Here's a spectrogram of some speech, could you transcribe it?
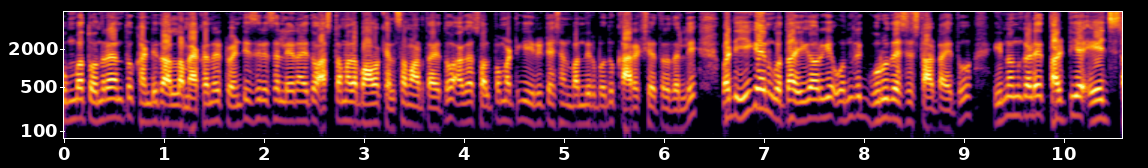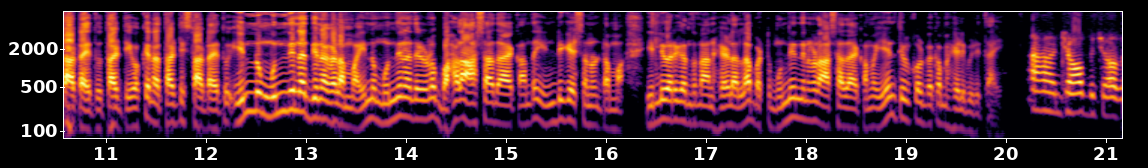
ತುಂಬ ತೊಂದರೆ ಅಂತೂ ಖಂಡಿತ ಅಲ್ಲಮ್ಮ ಯಾಕಂದರೆ ಟ್ವೆಂಟಿ ಸೀರೀಸಲ್ಲಿ ಏನಾಯಿತು ಅಷ್ಟಮದ ಭಾವ ಕೆಲಸ ಮಾಡ್ತಾ ಇತ್ತು. ಆಗ ಸ್ವಲ್ಪ ಮಟ್ಟಿಗೆ ಇರಿಟೇಷನ್ ಬಂದಿರ್ಬೋದು ಕಾರ್ಯಕ್ಷೇತ್ರದಲ್ಲಿ. ಬಟ್ ಈಗ ಏನು ಗೊತ್ತಾ? ಈಗ ಅವರಿಗೆ ಒಂದು ಗುರುದೇಶ ಸ್ಟಾರ್ಟ್ ಆಯಿತು. ಇನ್ನೊಂದು ಕಡೆ ತರ್ಟಿಯ ಏಜ್ ಸ್ಟಾರ್ಟ್ ಆಯಿತು ತರ್ಟಿ ಓಕೆನಾ ತರ್ಟಿ ಸ್ಟಾರ್ಟ್ ಆಯಿತು. ಇನ್ನು ಮುಂದಿನ ದಿನಗಳಮ್ಮ ಇನ್ನು ಮುಂದಿನ ದಿನಗಳು ಬಹಳ ಆಶಾದಾಯಕ ಅಂತ ಇಂಡಿಕೇಶನ್ ಉಂಟಮ್ಮ. ಇಲ್ಲಿವರೆಗಂತೂ ನಾನು ಹೇಳಲ್ಲ ಬಟ್ ಮುಂದಿನ ದಿನಗಳು ಆಶಾದಾಯಕಮ್ಮ. ಏನು ತಿಳ್ಕೊಳ್ಬೇಕಮ್ಮ ಹೇಳಿಬಿಡಿ ತಾಯಿ? ಜಾಬ್ ಜಾಬ್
